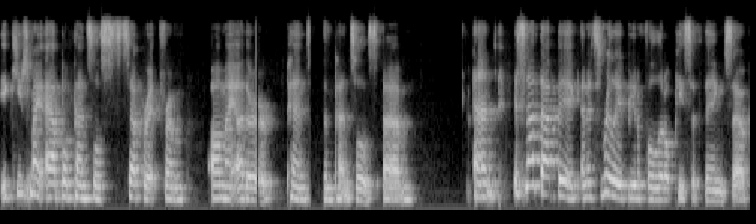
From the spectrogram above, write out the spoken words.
it keeps my Apple pencils separate from all my other pens and pencils. Um, and it's not that big, and it's really a beautiful little piece of thing. So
